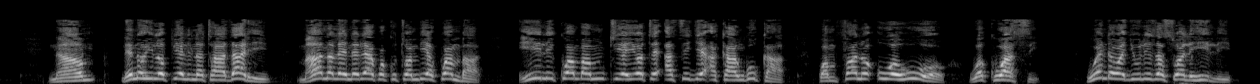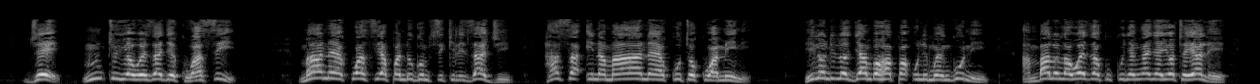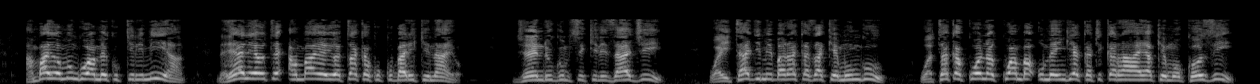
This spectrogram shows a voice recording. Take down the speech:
Nam neno hilo pia lina tahadhari maana laendelea kwa kutwambia kwamba ili kwamba mtu yeyote asije akaanguka kwa mfano huo huo wa kuasi. Huenda wajiuliza swali hili je mtu yawezaje kuasi maana ya kuasi hapa ndugu msikilizaji hasa ina maana ya kutokuamini. Hilo ndilo jambo hapa ulimwenguni ambalo laweza kukunyang'anya yote yale ambayo mungu amekukirimia na yale yote ambayo yataka kukubariki nayo. Je ndugu msikilizaji wahitaji mibaraka zake mungu? Wataka kuona kwamba umeingia katika raha yake mwokozi?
